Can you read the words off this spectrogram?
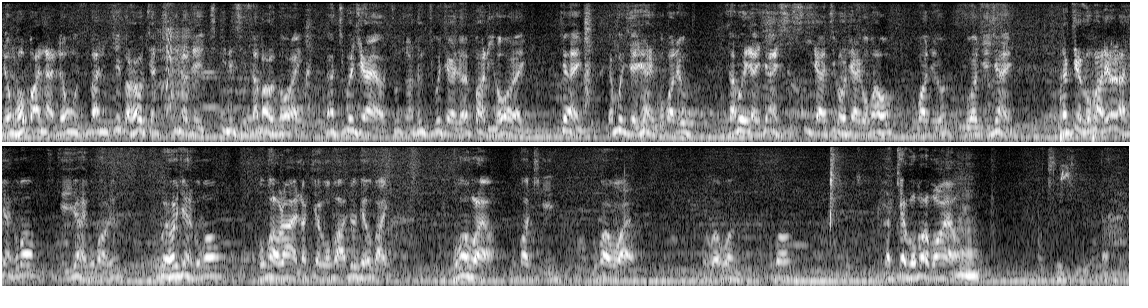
两好板啦，两五十班，这个好吃钱了的，今天是三百多来，那几块钱啊，煮汤汤几块钱就百二块来，真系，有咩钱真系五百了，三百来真系四啊，几个钱五百，五百了，五百钱真系，六只五百了啦，真系五百，几钱系五百了，五百好真系五百，五百啦，六只五百都条牌，五百块啊，五百钱，五百块，五百块，五百，六只五百块啊。嗯。我。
